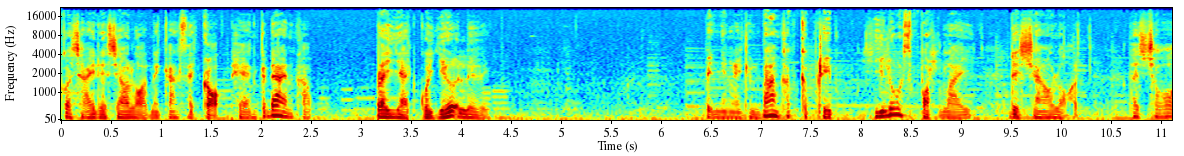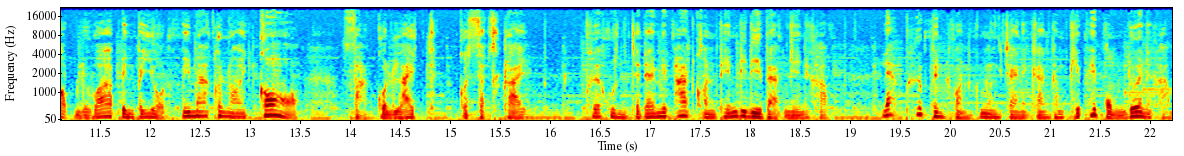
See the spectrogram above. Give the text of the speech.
ก็ใช้เดอะเชลลอดในการใส่เกราะแทนก็ได้นะครับ ประหยัดกว่าเยอะเลย เป็นยังไงกันบ้างครับกับคลิป Hero Spotlight The s h a r l o t ถ้าชอบหรือว่าเป็นประโยชน์ไม่มากก็น้อยก็ ฝากกดไลค์กด Subscribe เพื่อคุณจะได้ไม่พลาดคอนเทนต์ดีๆ แบบนี้นะครับ และเพื่อเป็นขวัญกำลังใจในการทำคลิปให้ผมด้วยนะครับ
